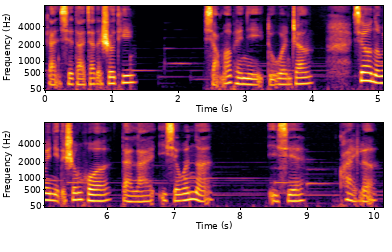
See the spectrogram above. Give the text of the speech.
感谢大家的收听。小猫陪你读文章，希望能为你的生活带来一些温暖。一些快乐。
